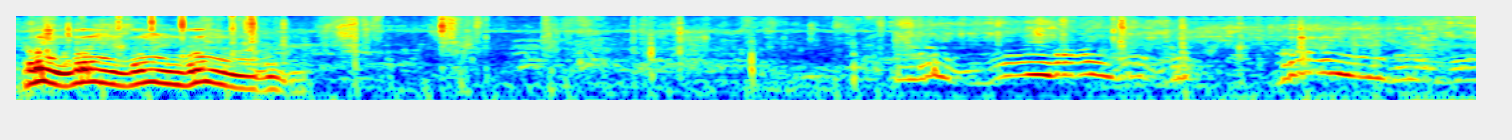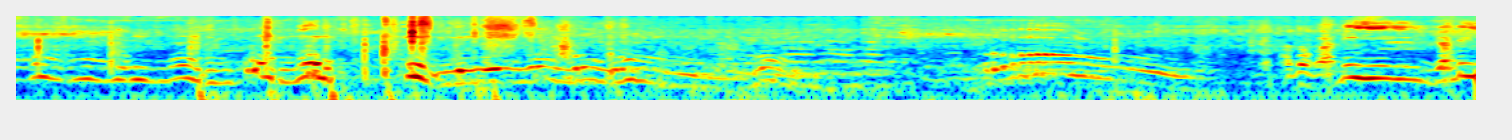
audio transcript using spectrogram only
Brum brum brum brum. Atau kadi, jadi.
